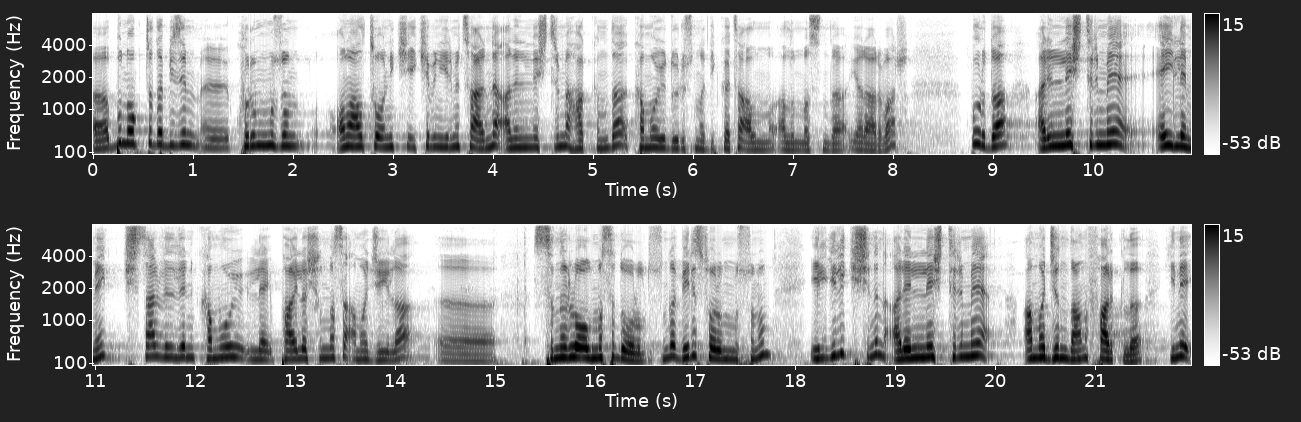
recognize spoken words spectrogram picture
E, bu noktada bizim e, kurumumuzun 16-12-2020 tarihinde alenileştirme hakkında kamuoyu duyurusunda dikkate alınmasında yarar var. Burada alenileştirme eylemi kişisel verilerin kamuoyu ile paylaşılması amacıyla e, sınırlı olması doğrultusunda veri sorumlusunun ilgili kişinin alenileştirme amacından farklı, yine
